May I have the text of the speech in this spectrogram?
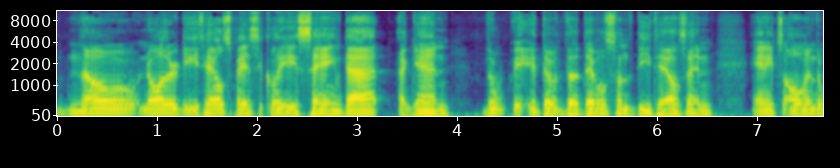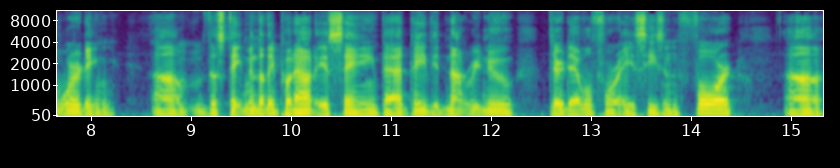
no, no other details. Basically, saying that again, the it, the the devil's on the details, and and it's all in the wording. Um, the statement that they put out is saying that they did not renew Daredevil for a season four. Uh,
